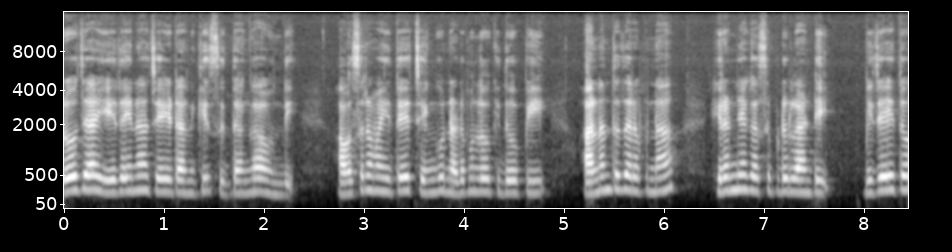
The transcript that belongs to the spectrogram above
రోజా ఏదైనా చేయడానికి సిద్ధంగా ఉంది. అవసరమైతే చెంగు నడుములోకి దోపి అనంత తరపున హిరణ్యకశిపుడు లాంటి విజయ్తో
